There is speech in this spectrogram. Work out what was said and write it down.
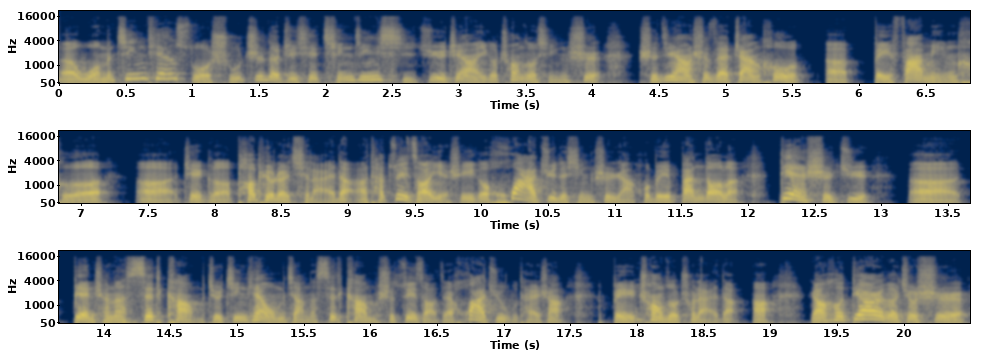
呃，我们今天所熟知的这些情景喜剧这样一个创作形式，实际上是在战后呃被发明和呃这个 popular 起来的啊。它最早也是一个话剧的形式，然后被搬到了电视剧，呃，变成了 sitcom。就今天我们讲的 sitcom 是最早在话剧舞台上。被创作出来的啊，然后第二个就是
